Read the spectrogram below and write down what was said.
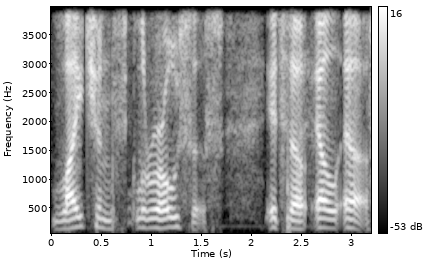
lichen sclerosis. It's a LS.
